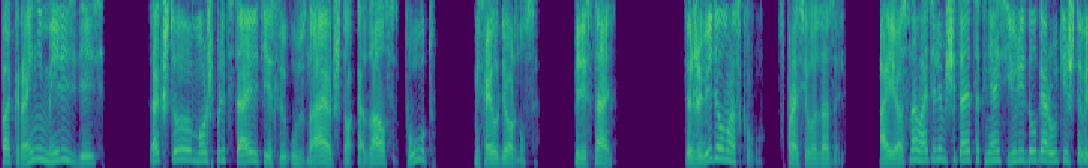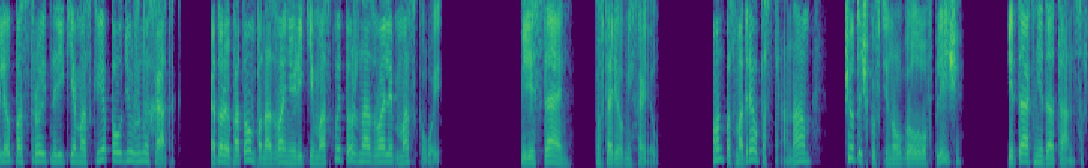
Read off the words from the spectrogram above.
по крайней мере здесь. Так что можешь представить, если узнают, что оказался тут. Михаил дернулся. Перестань. Ты же видел Москву? Спросила Зазель. А ее основателем считается князь Юрий Долгорукий, что велел построить на реке Москве полдюжины хаток которую потом по названию реки Москвы тоже назвали Москвой. «Перестань», — повторил Михаил. Он посмотрел по сторонам, чуточку втянул голову в плечи. И так не до танцев.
